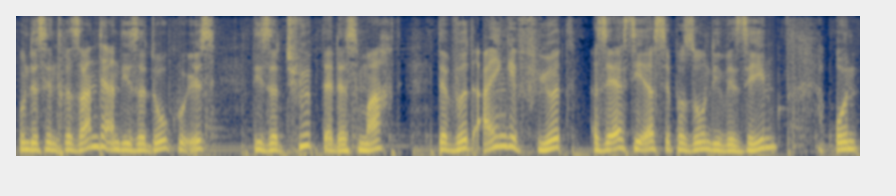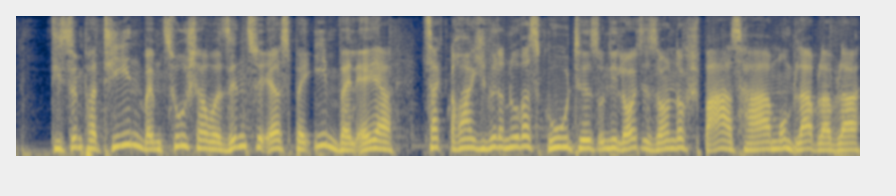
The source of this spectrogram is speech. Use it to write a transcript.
Und das Interessante an dieser Doku ist, dieser Typ, der das macht, der wird eingeführt. Also er ist die erste Person, die wir sehen. Und die Sympathien beim Zuschauer sind zuerst bei ihm, weil er ja sagt, oh, ich will doch nur was Gutes und die Leute sollen doch Spaß haben und bla bla bla.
